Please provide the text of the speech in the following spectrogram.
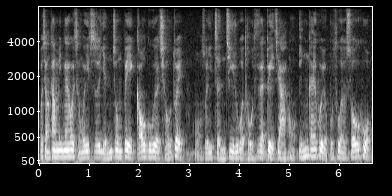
我想他们应该会成为一支严重被高估的球队，哦，所以整季如果投资在对家，哦，应该会有不错的收获。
